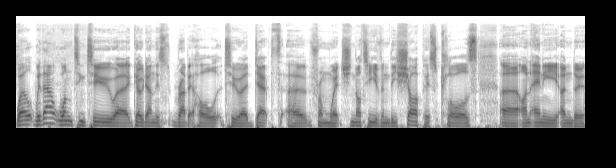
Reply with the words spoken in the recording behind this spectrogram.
Well, without wanting to uh, go down this rabbit hole to a depth uh, from which not even the sharpest claws uh, on any under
